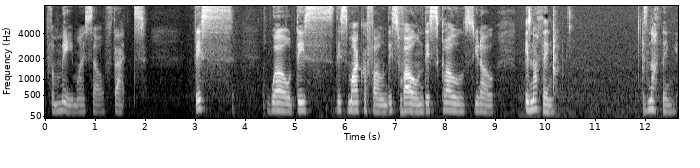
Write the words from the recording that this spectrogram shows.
for me myself, that this world, this this microphone, this phone, this clothes, you know, is nothing. Is nothing.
